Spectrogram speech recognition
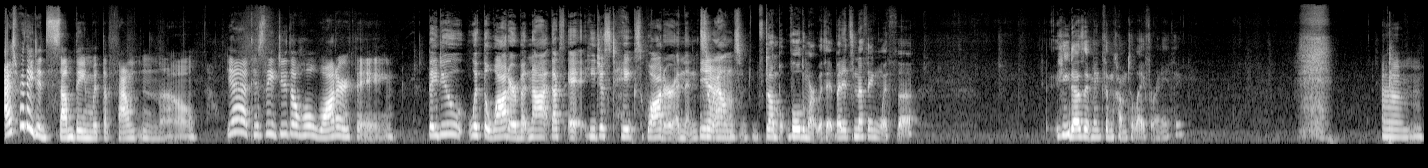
I swear they did something with the fountain though. Yeah, because they do the whole water thing. They do with the water, but not. That's it. He just takes water and then Yeah. surrounds Dumb- Voldemort with it. But it's nothing with the. He doesn't make them come to life or anything. Um,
